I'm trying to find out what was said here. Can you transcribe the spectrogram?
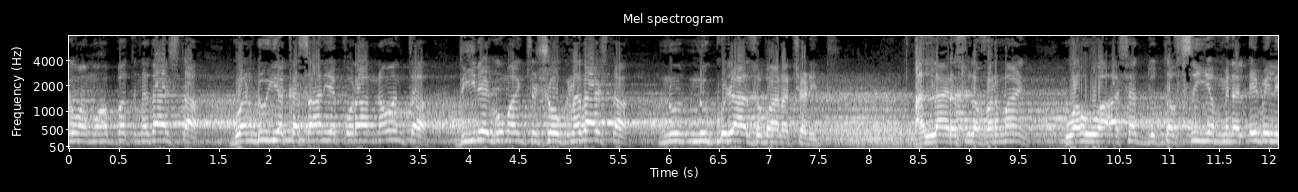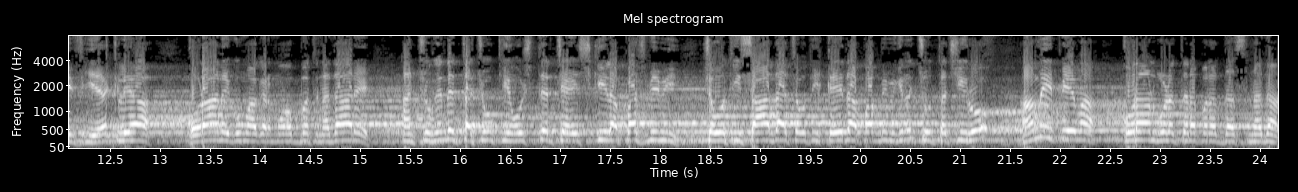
کو محبت نداشتا گونڈو یا کسانی قرآن نوانتا، دین گما انچو شوق نداشتا، نو کجا زبانہ چڑیت اللہ رسول فرمائیں وہو اشد تفصیم من الابل فی اکلیا قرآن گم اگر محبت نہ دارے انچو گندے تچو کی اوشتر چے اشکیلا پس بھی بھی چوتی سادہ چوتی قیدہ پب بھی بھی گندے چو تچی رو۔ ہمیں پیما قرآن گوڑا طرح پر دس ندا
